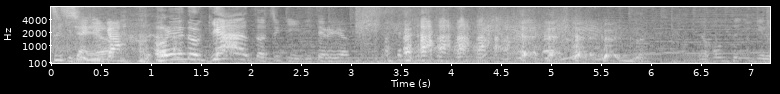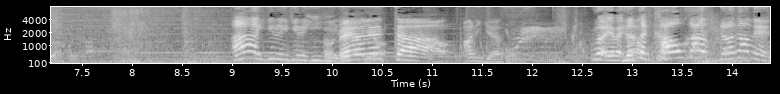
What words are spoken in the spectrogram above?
チチキか。俺のギャーンとチキ似てるよ。いや本当にいけるわこれは。ああいけるいける。いいいい。ベヨネッタ兄貴だうわやばい。やった顔が裏画面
